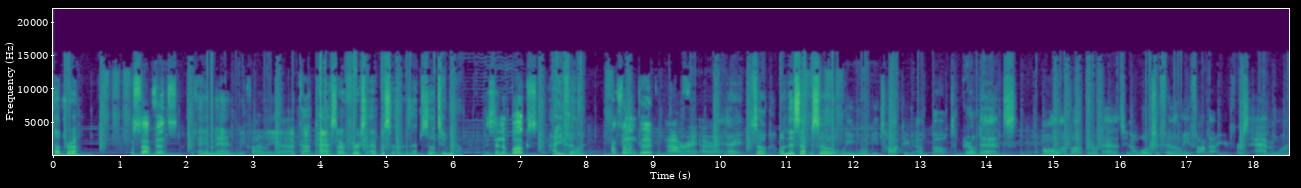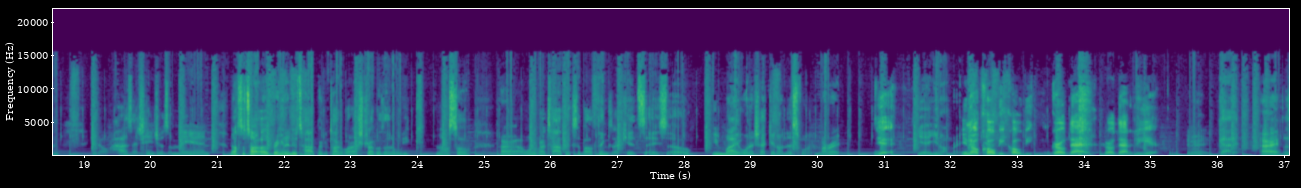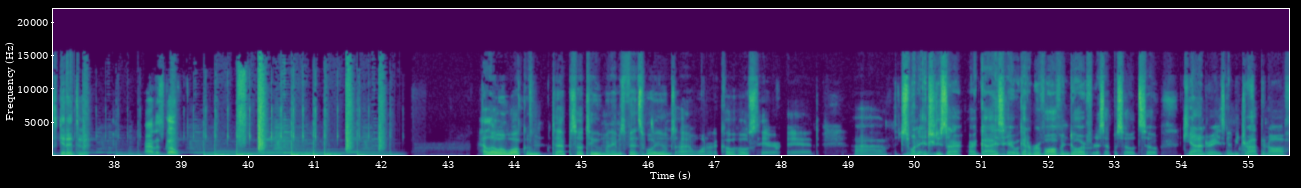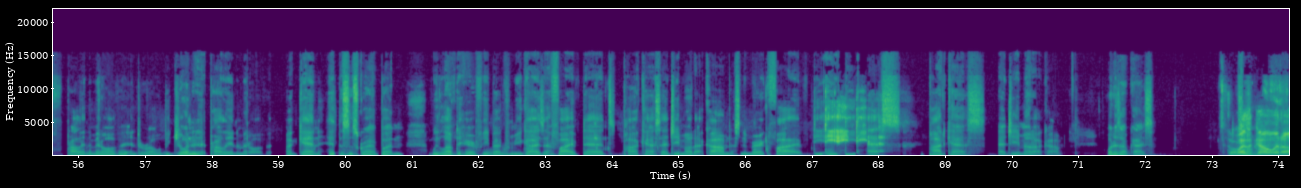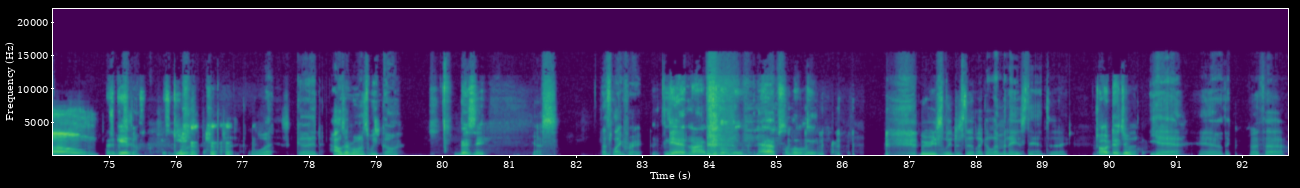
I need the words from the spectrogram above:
What's up, Dro? What's up, Vince? Hey, man. We finally uh, got past our first episode. It's episode two now. It's in the books. How you feeling? I'm feeling good. All right, all right, all right. So on this episode, we will be talking about girl dads, all about girl dads. You know, what was your feeling when you found out you're first having one? You know, how does that change you as a man? We also talk, uh, bring in a new topic and talk about our struggles of the week, and also uh, one of our topics about things our kids say. So you might want to check in on this one. Am I right? Yeah. Yeah, you know I'm right. You know, Kobe, Kobe, girl dad, girl dad of the year. All right, got it. All right, let's get into it. All right, let's go. Hello and welcome to episode two. My name is Vince Williams. I'm one of the co-hosts here, and uh, just want to introduce our our guys here. We got a revolving door for this episode, so Keandre is going to be dropping off probably in the middle of it, and Darrell will be joining it probably in the middle of it. Again, hit the subscribe button. We love to hear feedback from you guys at five dads podcast at gmail.com. That's numeric five D A D S podcast at gmail.com. What is up, guys? What's going on? Let's get Let's it. Let's get it. What is good? How's everyone's week going? Busy. Yes. That's life, right? Yeah, no, absolutely. absolutely. We recently just did like a lemonade stand today. Oh, did you? Uh, yeah, yeah, with, the, with uh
